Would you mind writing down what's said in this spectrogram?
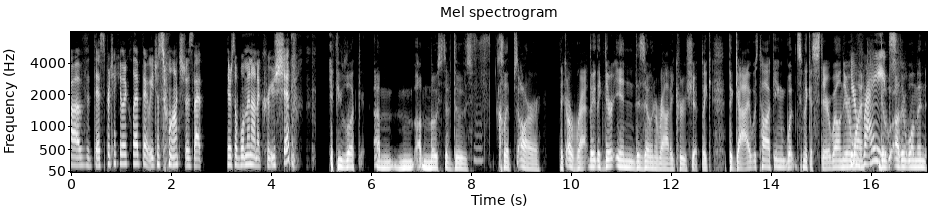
of this particular clip that we just watched is that there's a woman on a cruise ship. If you look, um, uh, most of those f- clips are like around they, like they're in the zone around a cruise ship like the guy was talking what seemed like a stairwell near You're one right. the other woman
